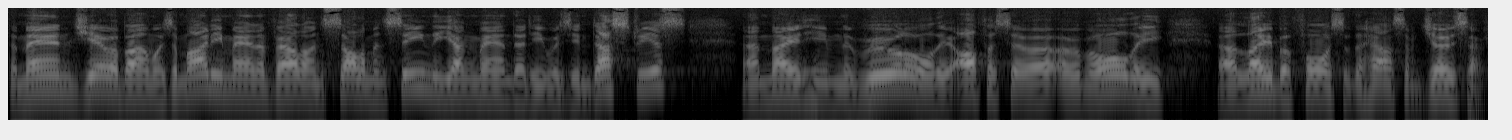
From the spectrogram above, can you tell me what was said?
The man Jeroboam was a mighty man of valor, and Solomon, seeing the young man that he was industrious, uh, made him the ruler or the officer over all the uh, labor force of the house of Joseph.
